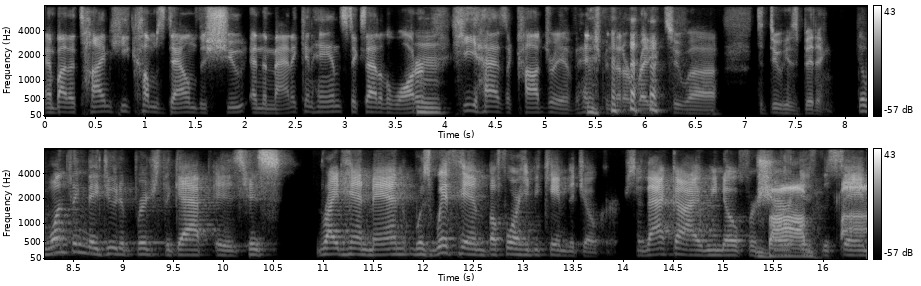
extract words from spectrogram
and by the time he comes down the chute and the mannequin hand sticks out of the water Mm. he has a cadre of henchmen that are ready to uh to do his bidding the one thing they do to bridge the gap is his right hand man was with him before he became the Joker. So that guy we know for sure Bob. is the same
